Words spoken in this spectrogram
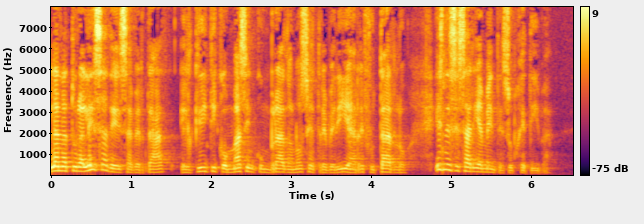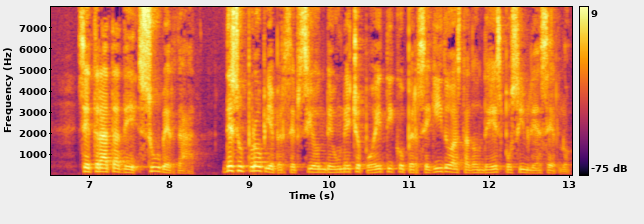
La naturaleza de esa verdad, el crítico más encumbrado no se atrevería a refutarlo, es necesariamente subjetiva. Se trata de su verdad, de su propia percepción de un hecho poético perseguido hasta donde es posible hacerlo.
